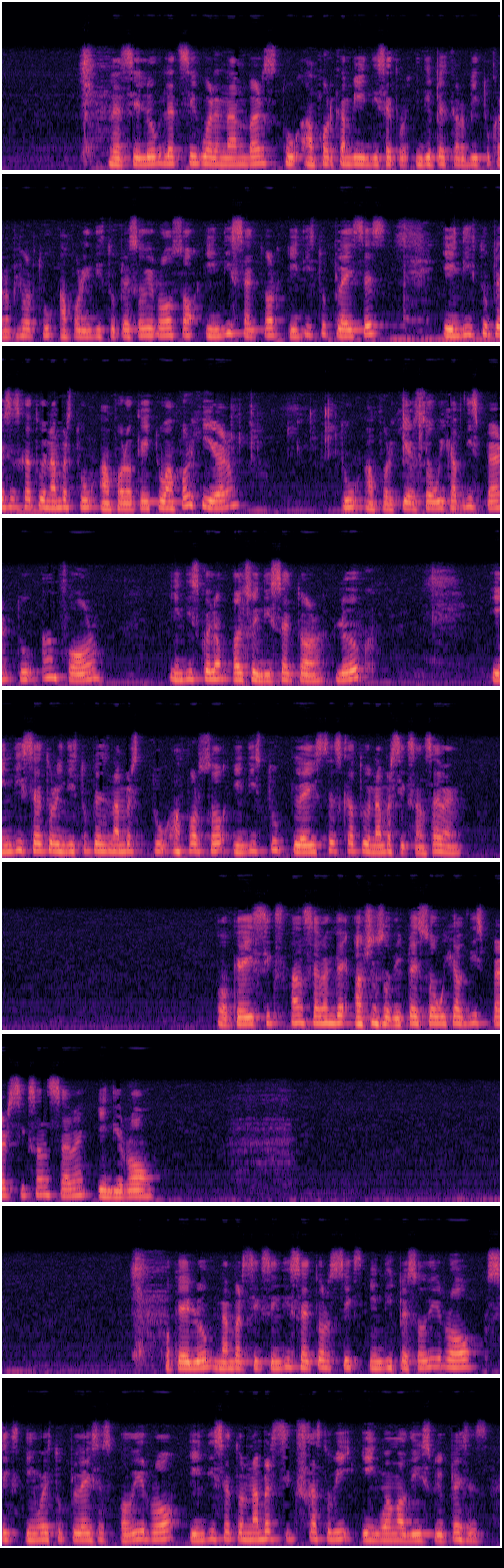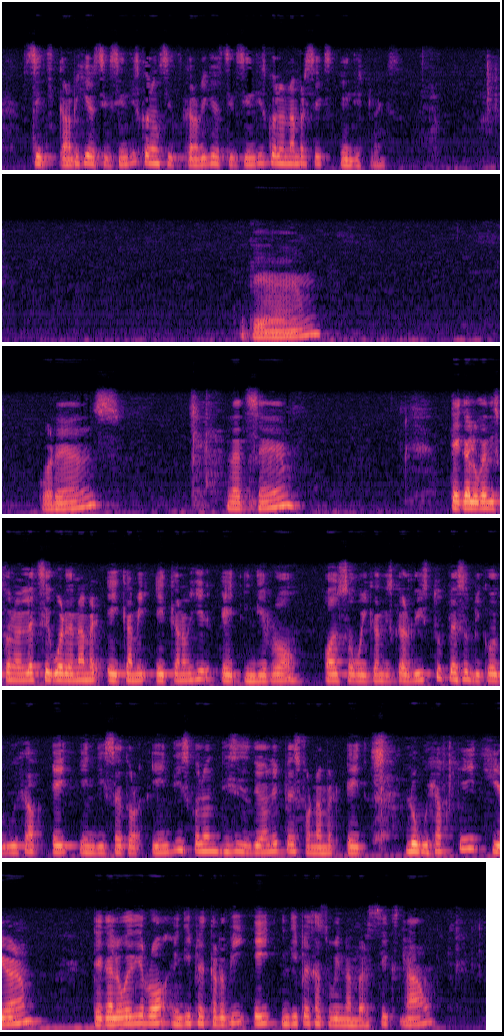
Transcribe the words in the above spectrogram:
let's see look let's see where the numbers 2 and 4 can be in this sector. In this place can be 2 cannot be 4 2 and 4 in these two places. The row so in this sector in these two places in these two places have two numbers 2 and 4 okay? 2 and 4 here 2 and 4 here. So we have this pair 2 and 4 in this column also in this sector. Look in this sector in these two places numbers 2 and 4 so in these two places have two numbers 6 and 7 okay 6 and 7 the options of the place so we have this pair 6 and 7 in the row Okay, look, number 6 in this sector, 6 in this place of the row, 6 in ways to places of the row. In this sector, number 6 has to be in one of these three places. 6 can be here, 6 in this column, 6 can be here, 6 in this column, number 6 in this place. Okay. What else? Let's see. Take a look at this column. Let's see where the number 8 can be. 8 can be here, 8 in the row. Also, we can discard these two places because we have 8 in this sector. In this column, this is the only place for number 8. Look, we have 8 here. Take a look at the row. In this place cannot be 8. In this place has to be number 6 now.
